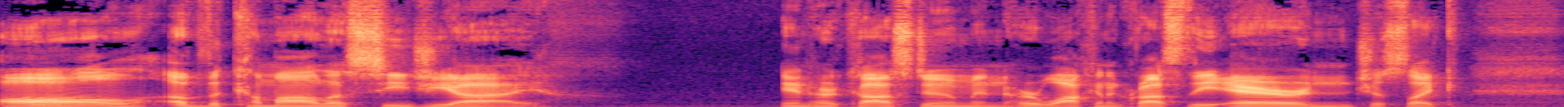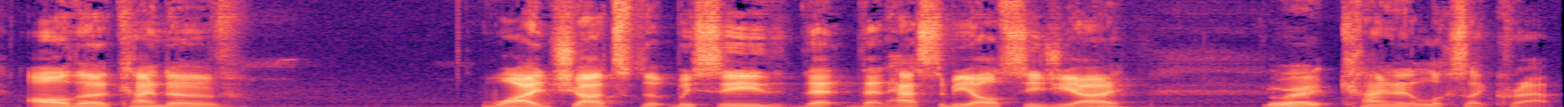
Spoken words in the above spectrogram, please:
All of the Kamala CGI in her costume and her walking across the air and just like all the kind of wide shots that we see that that has to be all CGI Right. kind of looks like crap.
